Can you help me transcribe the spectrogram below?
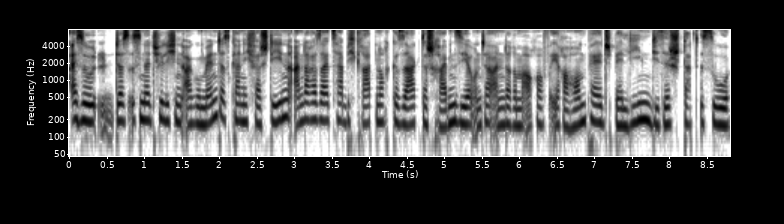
Also das ist natürlich ein Argument, das kann ich verstehen. Andererseits habe ich gerade noch gesagt, das schreiben Sie ja unter anderem auch auf Ihrer Homepage, Berlin, diese Stadt ist so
